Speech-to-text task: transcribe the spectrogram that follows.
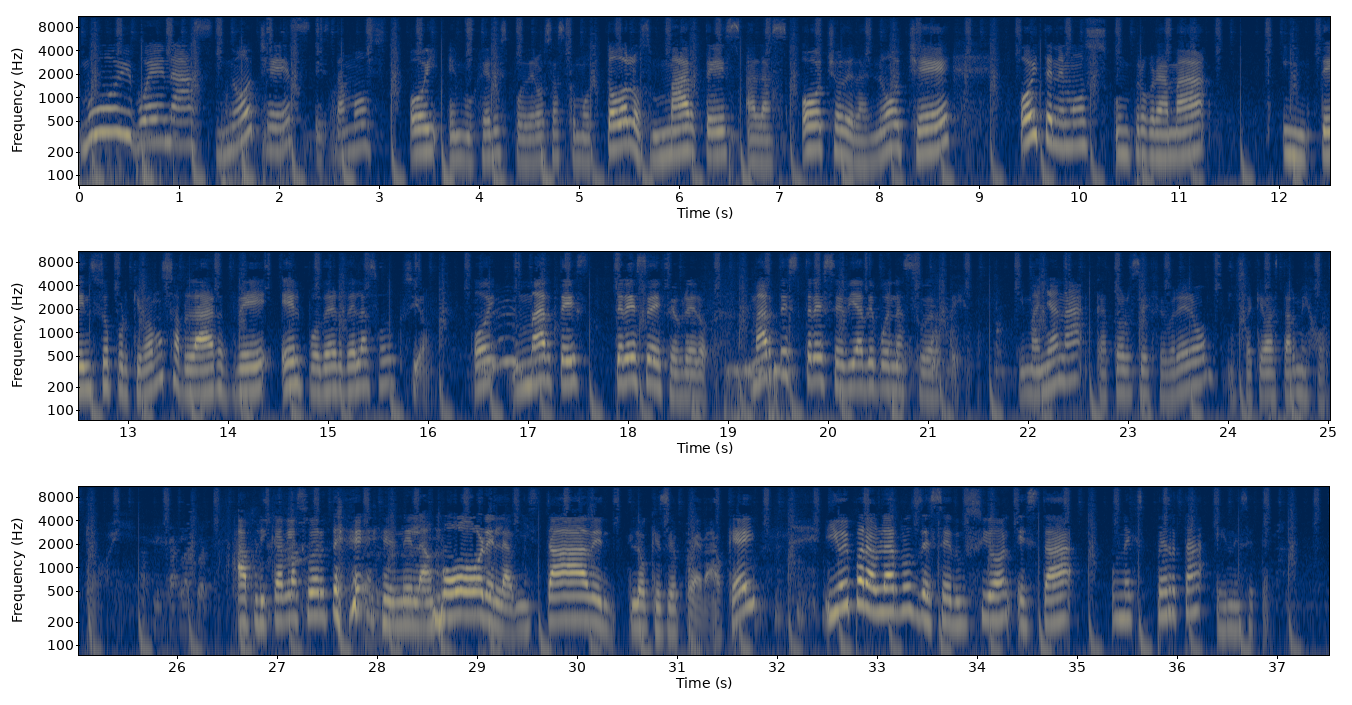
Muy buenas noches. Estamos hoy en Mujeres Poderosas como todos los martes a las 8 de la noche. Hoy tenemos un programa intenso porque vamos a hablar de el poder de la seducción. Hoy martes 13 de febrero. Martes 13, día de buena suerte. Y mañana 14 de febrero, o sea que va a estar mejor que hoy aplicar la suerte. Aplicar la suerte en el amor, en la amistad, en lo que se pueda, ¿ok? Y hoy para hablarnos de seducción está una experta en ese tema.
